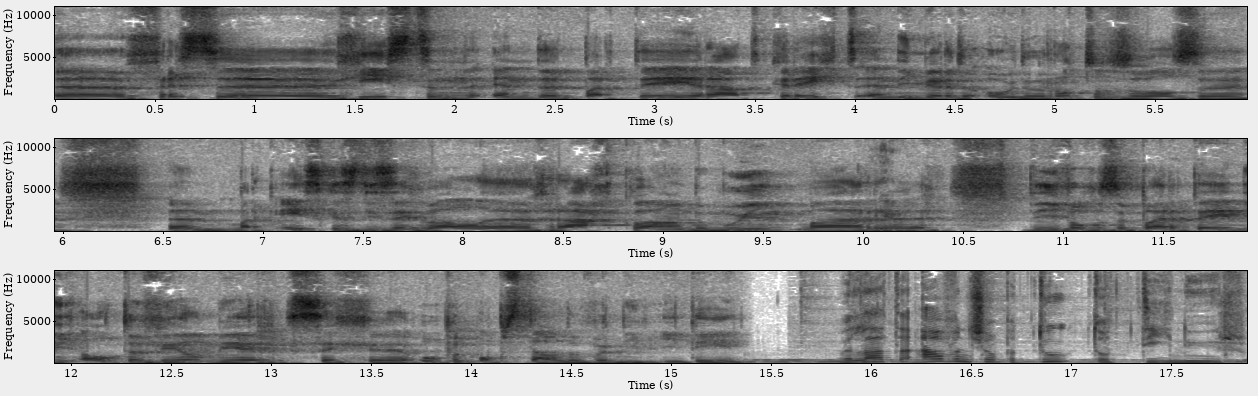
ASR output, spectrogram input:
uh, frisse geesten in de partijraad krijgt en niet meer de oude rotten zoals uh, Mark Eiskens die zich wel uh, graag kwamen bemoeien, maar ja. die volgens de partij niet al te veel meer zich open opstelden voor nieuwe ideeën. We laten avondshoppen toe tot 10 uur.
